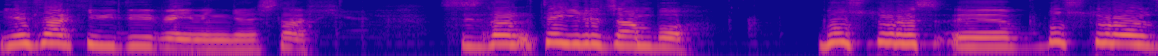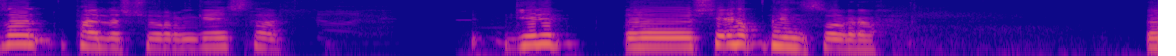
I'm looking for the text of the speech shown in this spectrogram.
Yeter ki videoyu beğenin gençler. Sizden tek ricam bu. Booster, e, özel paylaşıyorum gençler. Gelip e, şey yapmayın sonra. E,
